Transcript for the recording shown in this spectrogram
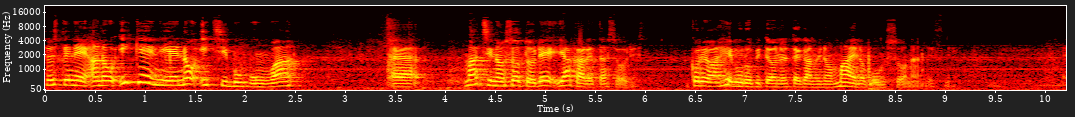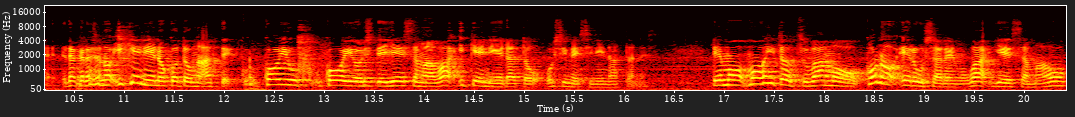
そしてねあの生贄の一部分は、えー、町の外で焼かれたそうです。これはヘブル人の手紙の前の文章なんですね。だからその生贄のことがあってこういう行為をしてイエス様は生贄だとお示しになったんです。でももう一つはもうこのエルサレムはイエス様を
